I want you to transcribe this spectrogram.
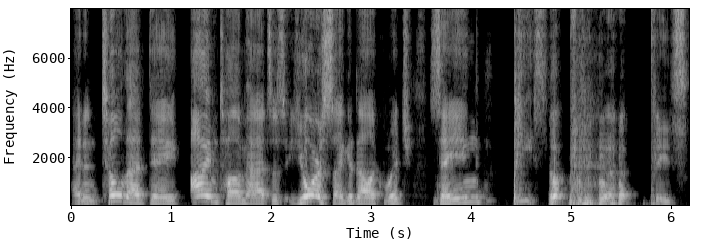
And until that day, I'm Tom Hatsis, your psychedelic witch, saying peace. peace.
